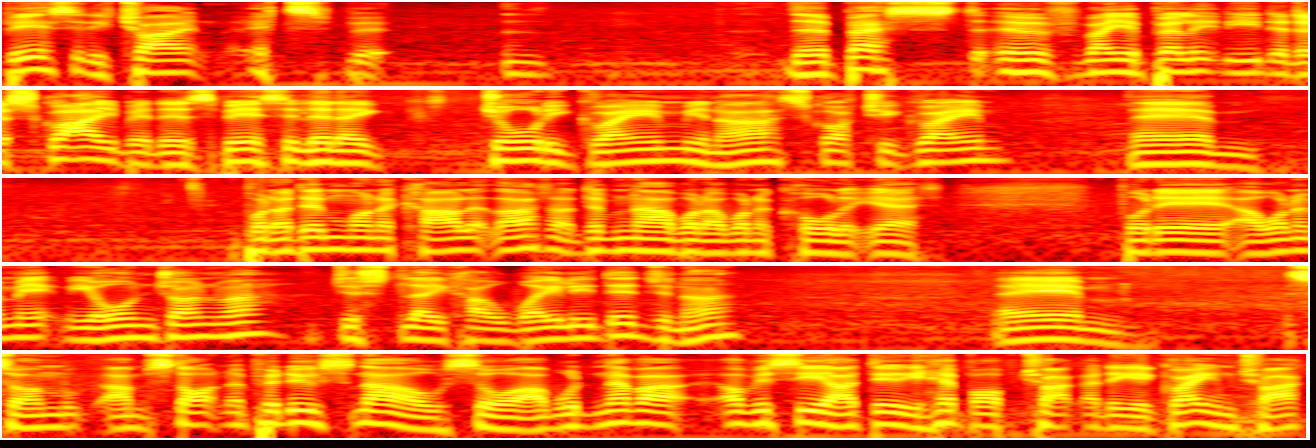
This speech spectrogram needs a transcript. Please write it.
basically trying. It's the best of my ability to describe it is basically like Geordie grime, you know, Scotchy grime. Um, but I didn't want to call it that. I didn't know what I want to call it yet. But uh, I want to make my own genre, just like how Wiley did, you know. Um, so I'm I'm starting to produce now. So I would never, obviously, I do a hip hop track, I do a grime track,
